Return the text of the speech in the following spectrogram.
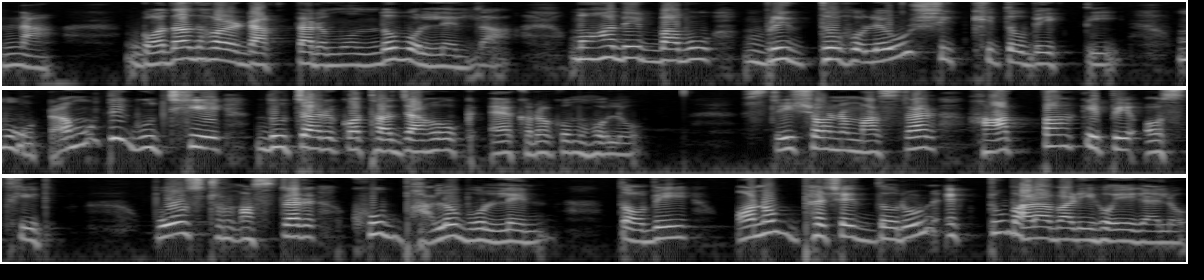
না। গদাধর ডাক্তার মন্দ বললেন না। মহাদেব বাবু বৃদ্ধ হলেও শিক্ষিত ব্যক্তি। মোটামুটি গুছিয়ে দু চার কথা যা হোক একরকম হলো। স্টেশন মাস্টার হাত পা কেঁপে অস্থির। পোস্ট মাস্টার খুব ভালো বললেন, তবে অনভ্যাসের দরুন একটু বাড়াবাড়ি হয়ে গেল।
